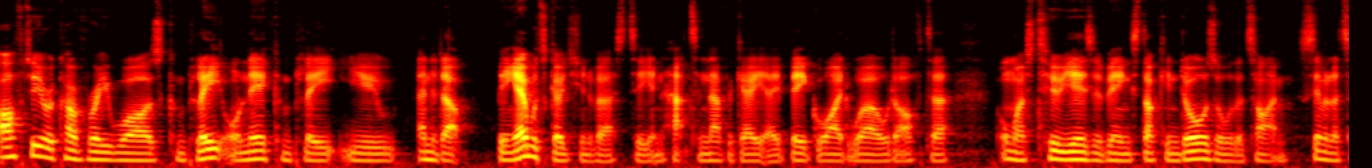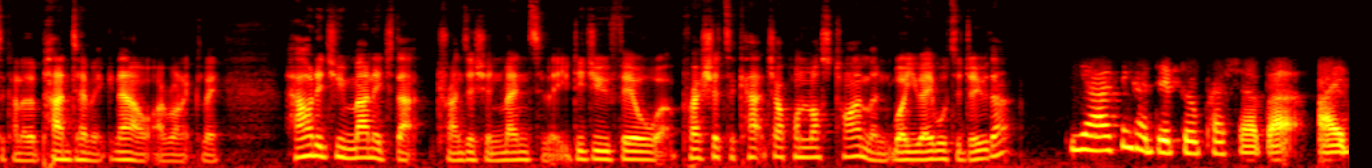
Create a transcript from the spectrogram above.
After your recovery was complete or near complete, you ended up being able to go to university and had to navigate a big wide world after almost two years of being stuck indoors all the time, similar to kind of the pandemic now, ironically. How did you manage that transition mentally? Did you feel pressure to catch up on lost time, and were you able to do that? Yeah, I think I did feel pressure, but I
